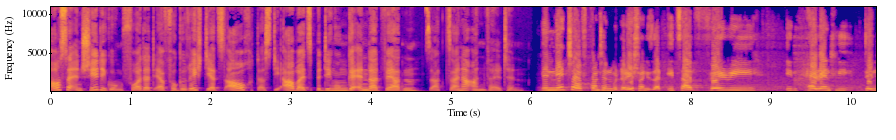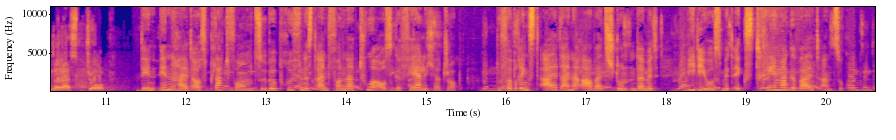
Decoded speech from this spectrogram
Außer Entschädigung fordert er vor Gericht jetzt auch, dass die Arbeitsbedingungen geändert werden, sagt seine Anwältin. The nature of content moderation is that it's a very inherently dangerous job. Den Inhalt aus Plattformen zu überprüfen ist ein von Natur aus gefährlicher Job. Du verbringst all deine Arbeitsstunden damit, Videos mit extremer Gewalt anzugucken.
